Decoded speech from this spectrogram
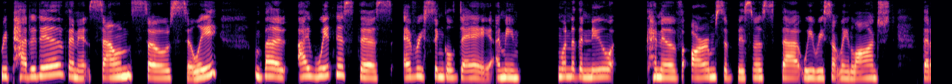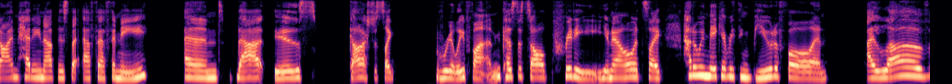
repetitive and it sounds so silly, but I witness this every single day. I mean, one of the new kind of arms of business that we recently launched that I'm heading up is the FF&E. And that is, gosh, it's like really fun because it's all pretty, you know? It's like, how do we make everything beautiful? And I love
